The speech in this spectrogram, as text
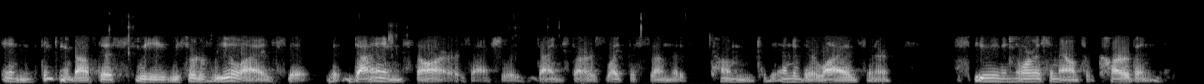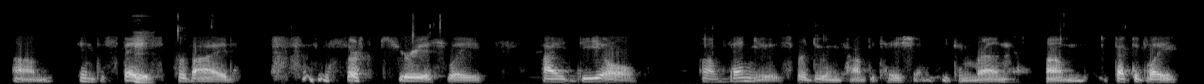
in thinking about this we we sort of realize that, that dying stars actually dying stars like the sun that have come to the end of their lives and are spewing enormous amounts of carbon um, into space mm. provide sort of curiously ideal uh, venues for doing computation. You can run um, effectively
